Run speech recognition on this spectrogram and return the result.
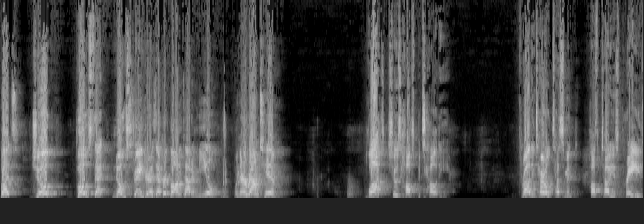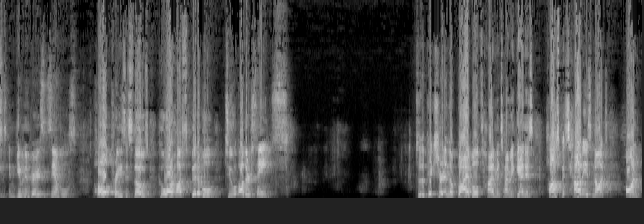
But Job boasts that no stranger has ever gone without a meal when they're around him. Lot shows hospitality. Throughout the entire Old Testament, hospitality is praised and given in various examples. Paul praises those who are hospitable to other saints. So the picture in the Bible, time and time again, is hospitality is not on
